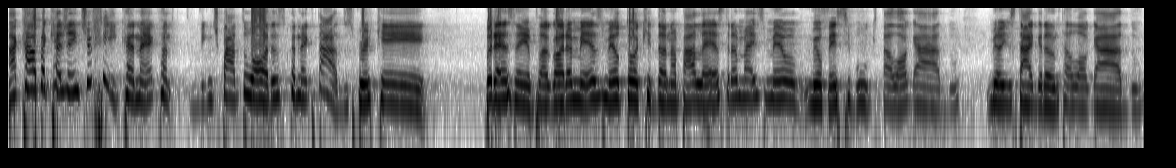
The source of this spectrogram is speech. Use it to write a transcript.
Acaba que a gente fica, né, 24 horas conectados, porque, por exemplo, agora mesmo eu estou aqui dando a palestra, mas meu, meu Facebook está logado, meu Instagram está logado,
